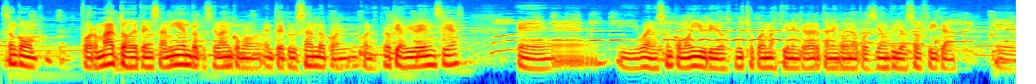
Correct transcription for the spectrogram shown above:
son como formatos de pensamiento que se van como entrecruzando con, con las propias vivencias. Eh, y bueno, son como híbridos. Muchos poemas tienen que ver también con una posición filosófica eh,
